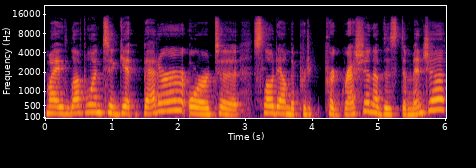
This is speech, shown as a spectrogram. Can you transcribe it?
my loved one to get better or to slow down the pro- progression of this dementia.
